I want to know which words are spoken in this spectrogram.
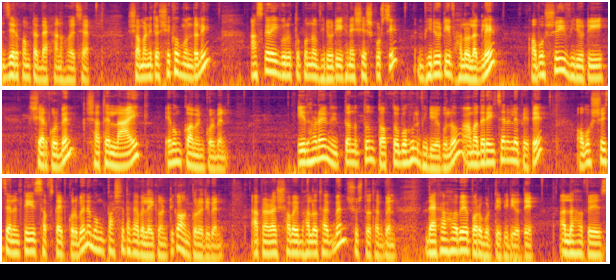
যেরকমটা দেখানো হয়েছে। সম্মানিত শিক্ষক মণ্ডলী, আজকের এই গুরুত্বপূর্ণ ভিডিওটি এখানে শেষ করছি। ভিডিওটি ভালো লাগলে অবশ্যই ভিডিওটি শেয়ার করবেন, সাথে লাইক এবং কমেন্ট করবেন। এই ধরনের নিত্য নতুন তত্ত্ববহুল ভিডিওগুলো আমাদের এই চ্যানেলে পেতে অবশ্যই চ্যানেলটি সাবস্ক্রাইব করবেন এবং পাশে থাকা বেলাইকনটিকে অন করে দিবেন। আপনারা সবাই ভালো থাকবেন, সুস্থ থাকবেন। দেখা হবে পরবর্তী ভিডিওতে। আল্লাহ হাফেজ।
